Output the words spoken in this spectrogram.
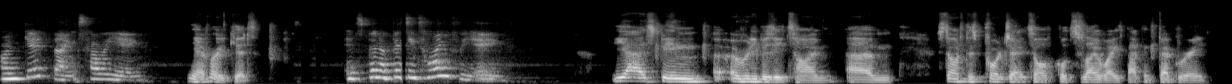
I'm good, thanks. How are you? Yeah, very good. It's been a busy time for you. Yeah, it's been a really busy time. Um, started this project off called Slowways back in February,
